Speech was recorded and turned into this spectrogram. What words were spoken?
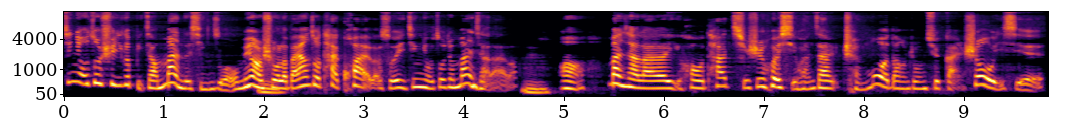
金牛座是一个比较慢的星座，我们要说了，白羊座太快了，所以金牛座就慢下来了。嗯嗯，慢下来了以后，他其实会喜欢在沉默当中去感受一些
